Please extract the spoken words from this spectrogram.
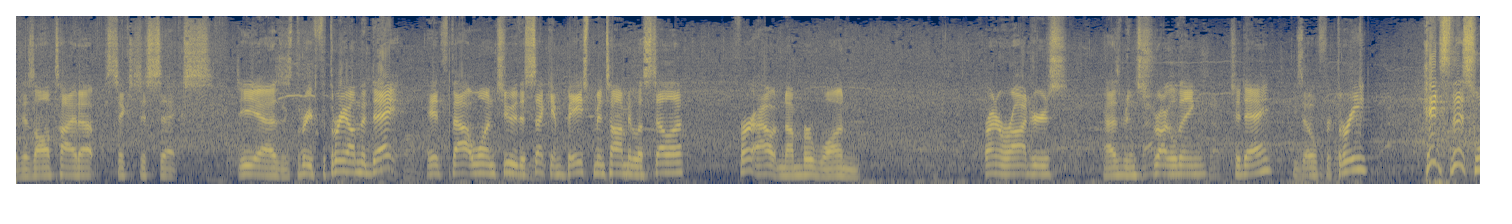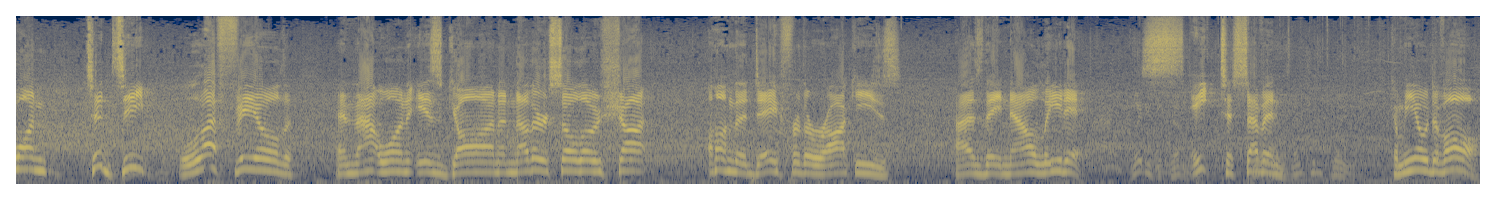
It is all tied up 6 to 6. Diaz is 3 for 3 on the day. It's that one to the second baseman, Tommy La Stella, for out number one. Brendan Rodgers has been struggling today. He's 0 for 3. Hits this one to deep left field. And that one is gone. Another solo shot on the day for the Rockies as they now lead it 8 to 7. Camilo Doval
